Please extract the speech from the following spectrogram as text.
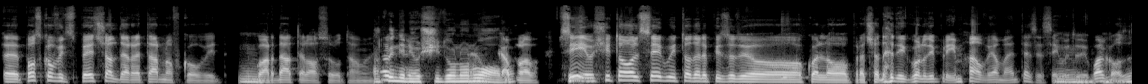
eh, post-Covid special del Return of Covid. Mm. Guardatelo assolutamente. Ah, quindi ne è uscito uno È nuovo. capolavoro. Sì, è uscito il seguito dell'episodio quello precedente, quello di prima, ovviamente, se è seguito Mm. di qualcosa,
